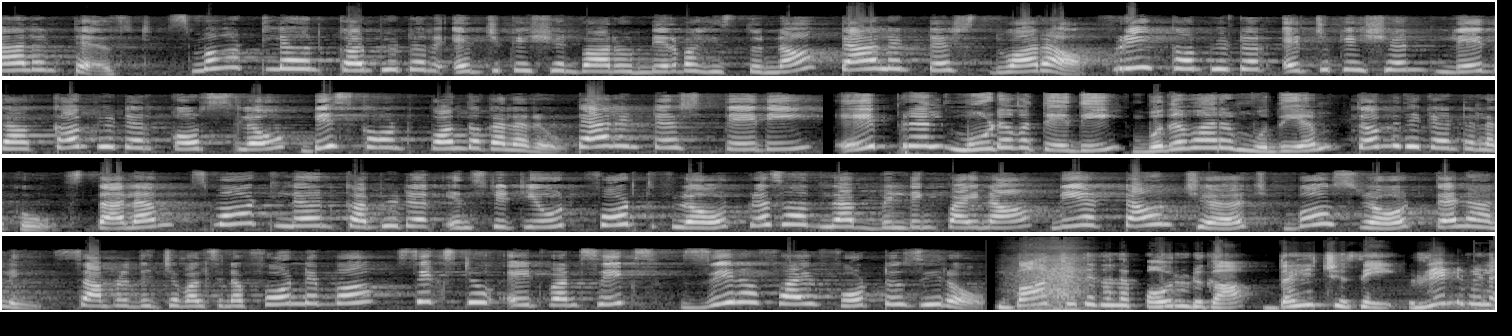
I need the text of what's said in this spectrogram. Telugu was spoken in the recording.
Talent test. Smart learn computer education వారు నిర్వహిస్తున్న టాలెంట్ టెస్ట్ ద్వారా ఫ్రీ కంప్యూటర్ ఎడ్యుకేషన్ లేదా కంప్యూటర్ కోర్స్లో డిస్కౌంట్ పొందగలరు. టాలెంట్ టెస్ట్ తేదీ ఏప్రిల్ మూడవ తేదీ బుధవారం ఉదయం తొమ్మిది గంటలకు. స్థలం smart learn computer institute fourth floor Prasad lab building పైన near town church Bose road Tenali. సంప్రదించవలసిన phone number six two eight one six zero five four two zero బాధ్యత గల పౌరుడుగా దయచేసి రెండు వేల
